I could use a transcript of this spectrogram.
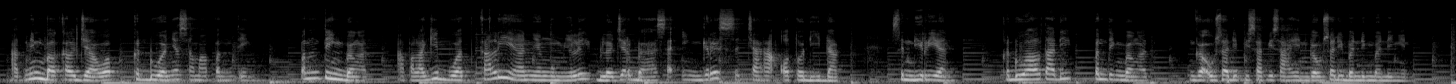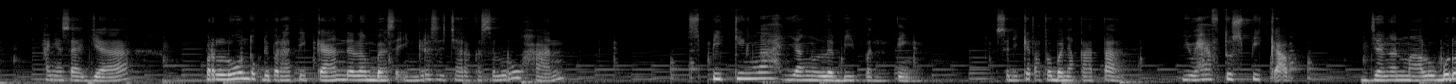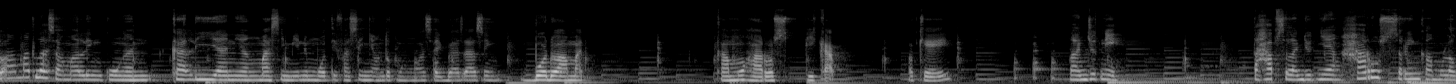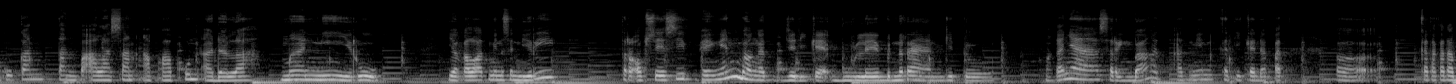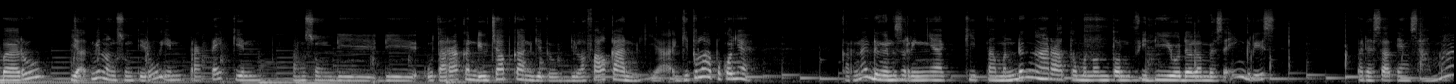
admin bakal jawab keduanya sama penting. Penting banget apalagi buat kalian yang memilih belajar bahasa Inggris secara otodidak, sendirian. Kedua hal tadi penting banget, nggak usah dipisah-pisahin, nggak usah dibanding-bandingin. Hanya saja, perlu untuk diperhatikan dalam bahasa Inggris secara keseluruhan, speakinglah yang lebih penting. Sedikit atau banyak kata, you have to speak up jangan malu bodoh amat lah sama lingkungan kalian yang masih minim motivasinya untuk menguasai bahasa asing. Bodoh amat. Kamu harus pick up. Oke? Okay? lanjut nih. Tahap selanjutnya yang harus sering kamu lakukan tanpa alasan apa pun adalah meniru. Ya kalau admin sendiri terobsesi pengen banget jadi kayak bule beneran gitu. Makanya sering banget admin ketika dapat uh, kata-kata baru ya admin langsung tiruin praktekin langsung di diutarakan diucapkan gitu dilafalkan. Ya gitulah pokoknya. Karena dengan seringnya kita mendengar atau menonton video dalam bahasa Inggris pada saat yang sama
